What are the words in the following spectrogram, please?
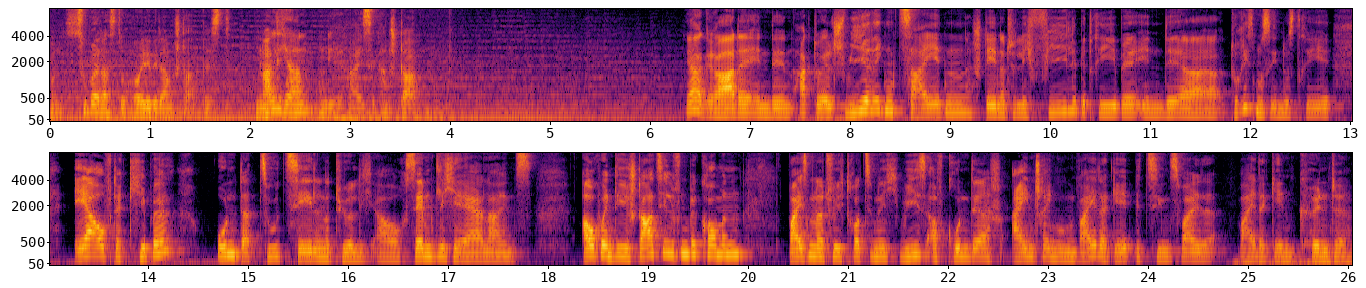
und super, dass du heute wieder am Start bist. Nall dich an und die Reise kann starten. Ja, gerade in den aktuell schwierigen Zeiten stehen natürlich viele Betriebe in der Tourismusindustrie eher auf der Kippe und dazu zählen natürlich auch sämtliche Airlines. Auch wenn die Staatshilfen bekommen, weiß man natürlich trotzdem nicht, wie es aufgrund der Einschränkungen weitergeht bzw. weitergehen könnte.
